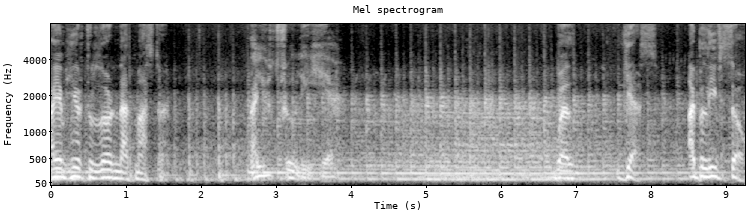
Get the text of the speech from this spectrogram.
I am here to learn that, Master. Are you truly here? Well, yes. I believe so.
